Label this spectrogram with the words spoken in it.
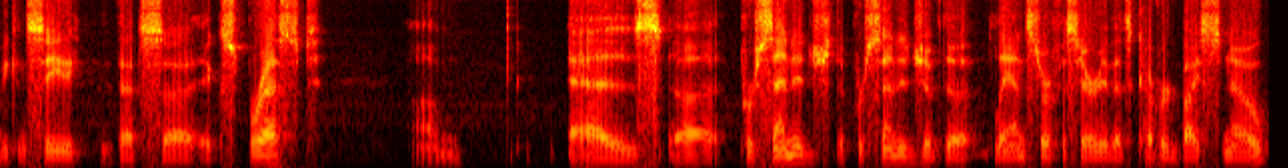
we can see that's uh, expressed um, as uh, percentage, the percentage of the land surface area that's covered by snow.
